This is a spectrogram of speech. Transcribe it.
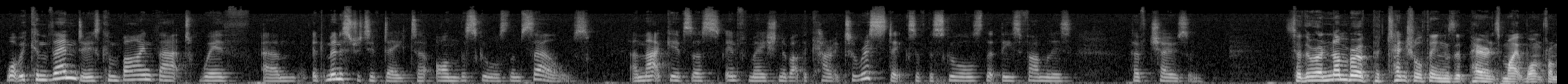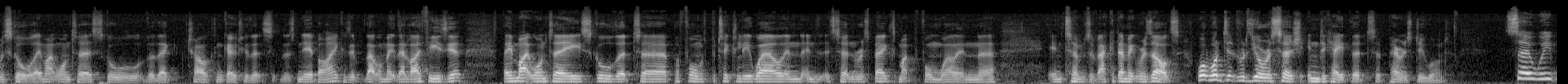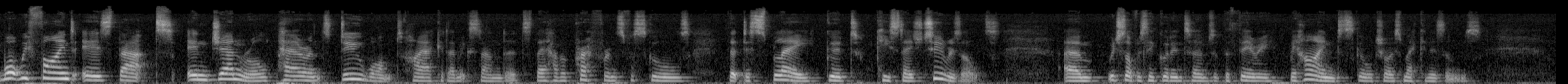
What we can then do is combine that with um, administrative data on the schools themselves. And that gives us information about the characteristics of the schools that these families have chosen. So there are a number of potential things that parents might want from a school. They might want a school that their child can go to that's that's nearby because that will make their life easier. They might want a school that uh, performs particularly well in, in certain respects, might perform well in uh, in terms of academic results. What what, did, what does your research indicate that uh, parents do want? So we, what we find is that in general, parents do want high academic standards. They have a preference for schools that display good Key Stage 2 results, um, which is obviously good in terms of the theory behind school choice mechanisms.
